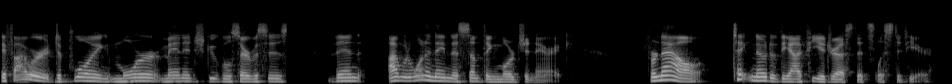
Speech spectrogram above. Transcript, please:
If I were deploying more managed Google services, then I would want to name this something more generic. For now, take note of the IP address that's listed here.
